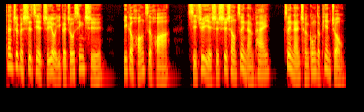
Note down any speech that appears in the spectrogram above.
但这个世界只有一个周星驰，一个黄子华，喜剧也是世上最难拍、最难成功的片种。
